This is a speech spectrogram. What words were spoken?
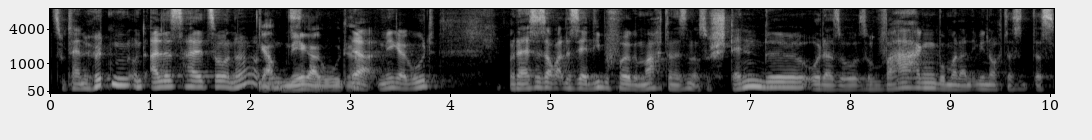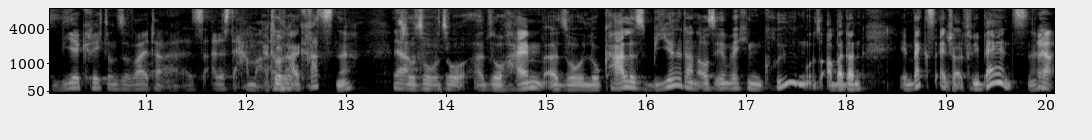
so kleine Hütten und alles halt so, ne? Ja, und, mega gut. Ja. ja, mega gut. Und da ist es auch alles sehr liebevoll gemacht. Und da sind auch so Stände oder so, so Wagen, wo man dann irgendwie noch das, das Bier kriegt und so weiter. Das ist alles der Hammer. Ja, total also, krass, ne? Ja. So, so, so, also heim, also lokales Bier dann aus irgendwelchen Krügen, so, aber dann im Backstage halt für die Bands. Ne? Ja.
